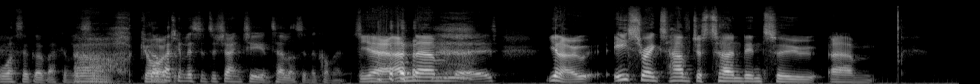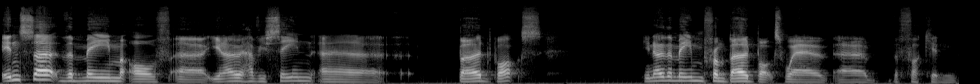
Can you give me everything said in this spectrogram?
We'll have to go back and listen. Oh Go back and listen to Shang Chi and tell us in the comments. yeah, and um, you know, Easter eggs have just turned into um, insert the meme of uh, you know, have you seen uh, Bird Box? You know the meme from Bird Box where uh, the fucking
